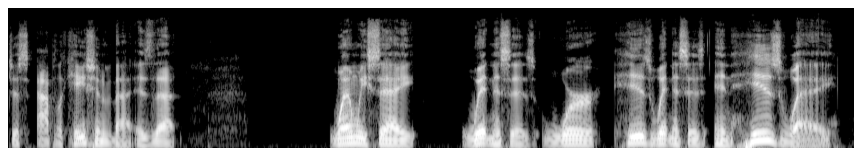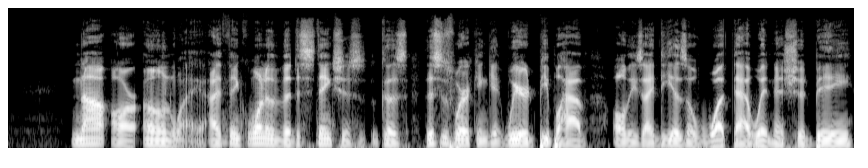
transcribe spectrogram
just application of that is that when we say witnesses, we're his witnesses in his way, not our own way. I think one of the distinctions, because this is where it can get weird, people have all these ideas of what that witness should be,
